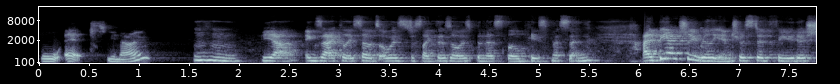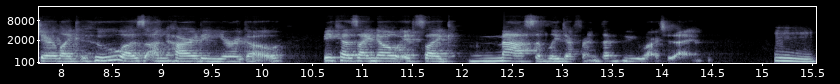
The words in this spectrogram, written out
for it you know hmm Yeah, exactly. So it's always just like there's always been this little piece missing. I'd be actually really Mhm. interested for you to share like who was Angharad a year ago because I know it's like massively different than who you are today. Mm.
